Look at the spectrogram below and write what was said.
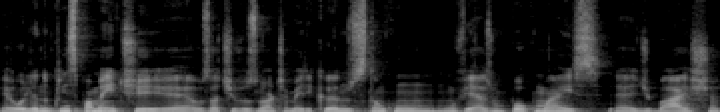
é, olhando principalmente é, os ativos norte-americanos, estão com um viés um pouco mais é, de baixa.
